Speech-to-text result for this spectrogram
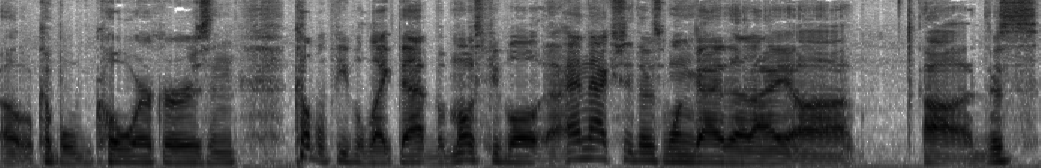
oh, a couple coworkers, and a couple people like that. But most people, and actually, there's one guy that I uh, uh, there's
